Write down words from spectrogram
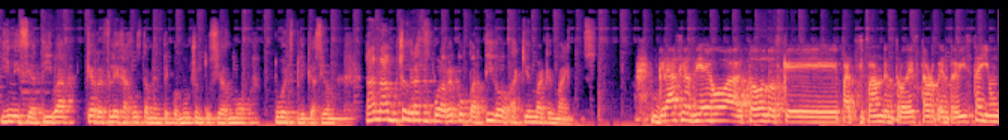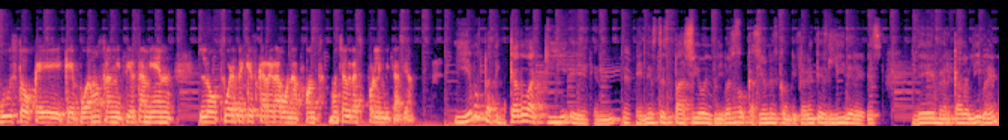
iniciativa que refleja justamente con mucho entusiasmo tu explicación. Ana, muchas gracias por haber compartido aquí en Market Minds. Gracias, Diego, a todos los que participaron dentro de esta entrevista y un gusto que, podamos transmitir también lo fuerte que es Carrera Bonafont. Muchas gracias por la invitación. Y hemos platicado aquí eh, en, este espacio en diversas ocasiones con diferentes líderes de Mercado Libre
